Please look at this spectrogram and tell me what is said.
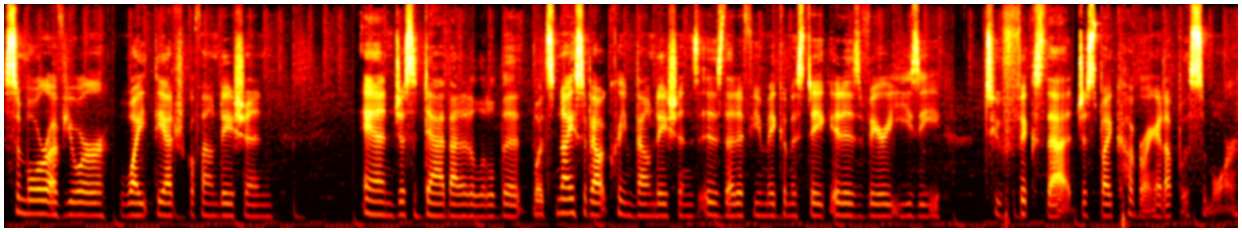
some more of your white theatrical foundation, and just dab at it a little bit. What's nice about cream foundations is that if you make a mistake, it is very easy to fix that just by covering it up with some more.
